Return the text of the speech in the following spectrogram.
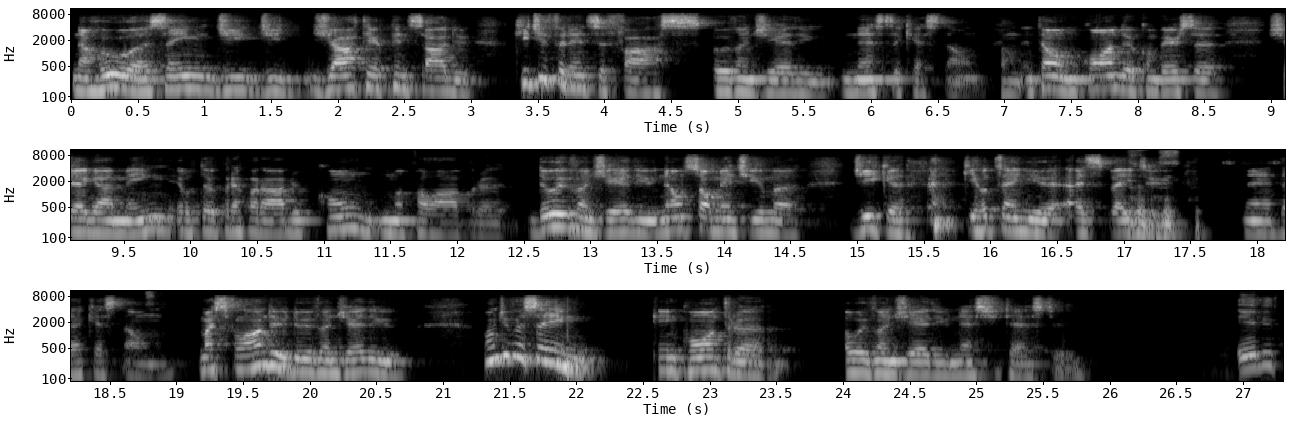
na rua, assim, de, de já ter pensado que diferença faz o evangelho nessa questão. Então, quando a conversa chega a mim, eu estou preparado com uma palavra do evangelho, não somente uma dica que eu tenho a respeito né, da questão. Mas falando do evangelho, onde você encontra o evangelho neste texto? Ele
